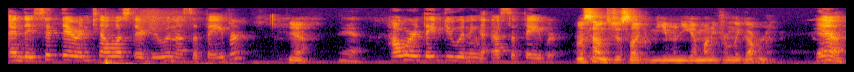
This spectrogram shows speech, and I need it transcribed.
And they sit there and tell us they're doing us a favor. Yeah. Yeah. How are they doing us a favor? Well, it sounds just like you when you get money from the government. Yeah,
